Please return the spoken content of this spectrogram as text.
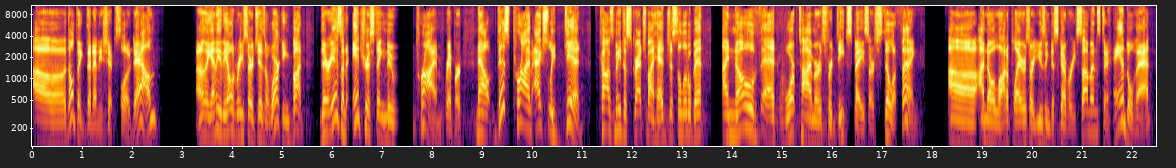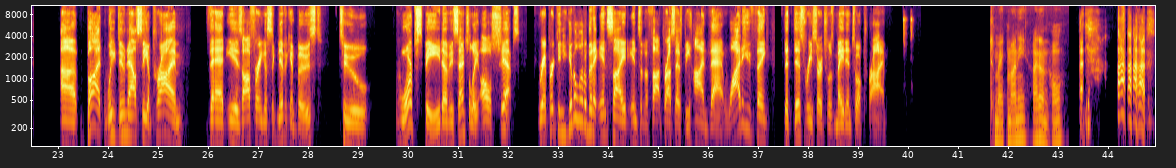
Uh, don't think that any ship slowed down. I don't think any of the old research isn't working, but there is an interesting new prime, Ripper. Now, this prime actually did cause me to scratch my head just a little bit. I know that warp timers for deep space are still a thing. Uh, I know a lot of players are using Discovery summons to handle that. Uh, but we do now see a prime that is offering a significant boost to warp speed of essentially all ships. Ripper, can you give a little bit of insight into the thought process behind that? Why do you think that this research was made into a prime? To make money? I don't know.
